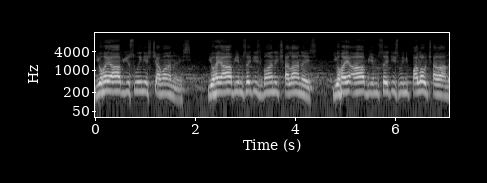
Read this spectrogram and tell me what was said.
योह आब वन चवान योह आब यम सत बान छलान योह आब यम सत छलान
